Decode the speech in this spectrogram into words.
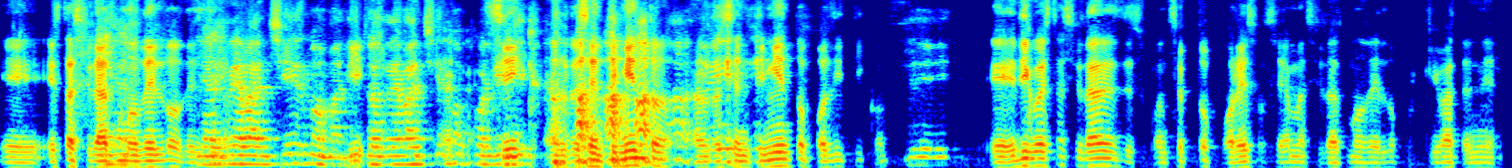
Eh, esta ciudad y modelo desde... Y el revanchismo, manito, el revanchismo político. Sí, al resentimiento, al resentimiento político. Sí. Eh, digo, esta ciudad desde su concepto, por eso se llama ciudad modelo, porque iba a tener,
